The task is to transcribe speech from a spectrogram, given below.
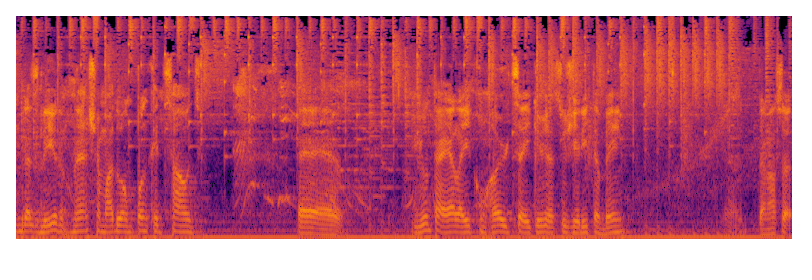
brasileiro, né, chamado Unpunked Sound. É, junta ela aí com Hertz aí que eu já sugeri também. É, da nossa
